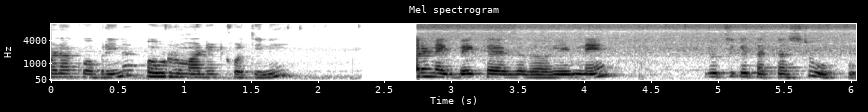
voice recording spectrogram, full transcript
ಒಣ ಕೊಬ್ಬರಿನ ಪೌಡ್ರ್ ಮಾಡಿಟ್ಕೊಳ್ತೀನಿ. ಉದಾಹರಣೆಗೆ ಬೇಕಾಗಿರೋ ಎಣ್ಣೆ, ರುಚಿಗೆ ತಕ್ಕಷ್ಟು ಉಪ್ಪು.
